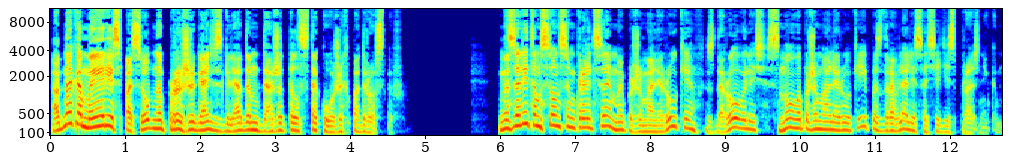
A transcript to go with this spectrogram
Однако Мэри способна прожигать взглядом даже толстокожих подростков. На залитом солнцем крыльце мы пожимали руки, здоровались, снова пожимали руки и поздравляли соседей с праздником.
